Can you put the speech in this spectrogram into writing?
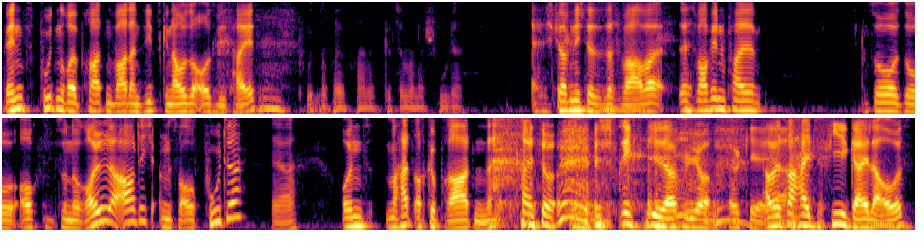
wenn es Putenrollbraten war, dann sieht es genauso aus, wie es heißt. Ja. Putenrollbraten, das gibt's immer in der Schule. Also Ich glaube nicht, dass es das war, aber es war auf jeden Fall so, so auch so eine Rolle artig und es war auch Pute Ja. und man hat es auch gebraten. Also es spricht viel dafür. Okay. Aber ja. es sah halt viel geiler aus.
